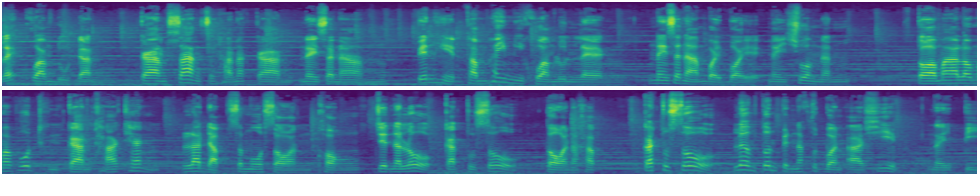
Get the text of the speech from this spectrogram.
และความดุดัน การสร้างสถานการณ์ในสนาม เป็นเหตุทำให้มีความรุนแรง ในสนามบ่อยๆ ในช่วงนั้น ต่อมาเรามาพูดถึงการค้าแข่งระดับสโมสรของเจเนโรกัตตุโซต่อนะครับ กัตตุโซเริ่มต้นเป็นนักฟุตบอลอาชีพในปี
